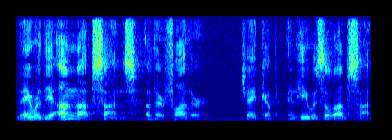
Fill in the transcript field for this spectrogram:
they were the unloved sons of their father, Jacob, and he was the loved son.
